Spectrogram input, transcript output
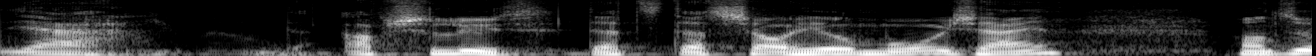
Ja, absoluut. Dat, dat zou heel mooi zijn. Want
